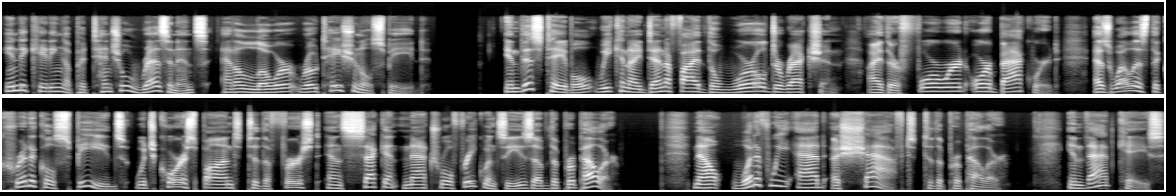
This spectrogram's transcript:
indicating a potential resonance at a lower rotational speed. In this table, we can identify the whirl direction, either forward or backward, as well as the critical speeds which correspond to the first and second natural frequencies of the propeller. Now, what if we add a shaft to the propeller? In that case,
